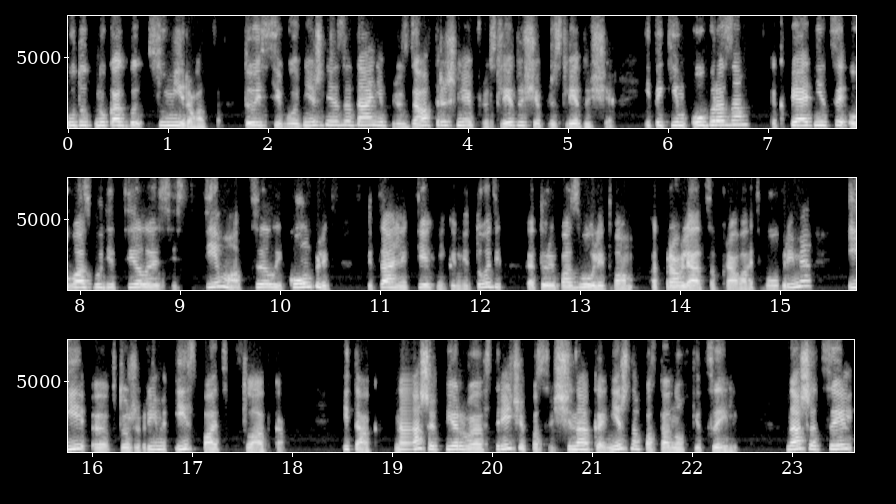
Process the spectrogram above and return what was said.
будут, ну, как бы суммироваться. То есть сегодняшнее задание плюс завтрашнее, плюс следующее, плюс следующее. И таким образом к пятнице у вас будет целая система, целый комплекс специальных техник и методик, который позволит вам отправляться в кровать вовремя и э, в то же время и спать сладко. Итак, наша первая встреча посвящена, конечно, постановке целей. Наша цель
